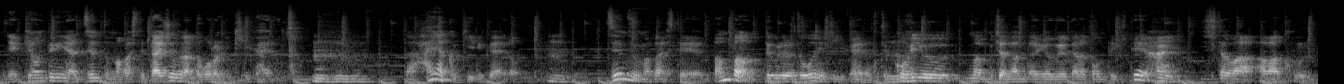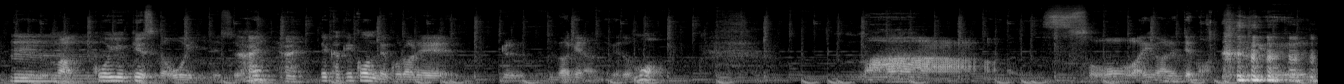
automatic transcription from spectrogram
うん。で基本的には全部任せて大丈夫なところに切り替えろと。う早く切り替えろ。うん全部任せてバンバン売ってくれるところに切り替えろって、うん。こういう、まあ、無茶難題が上から飛んできて、はい。下は淡くっていう、うん。まあ、こういうケースが多いですよね。はいはい。で駆け込んでこられるわけなんだけどもまあそうは言われても。っていう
